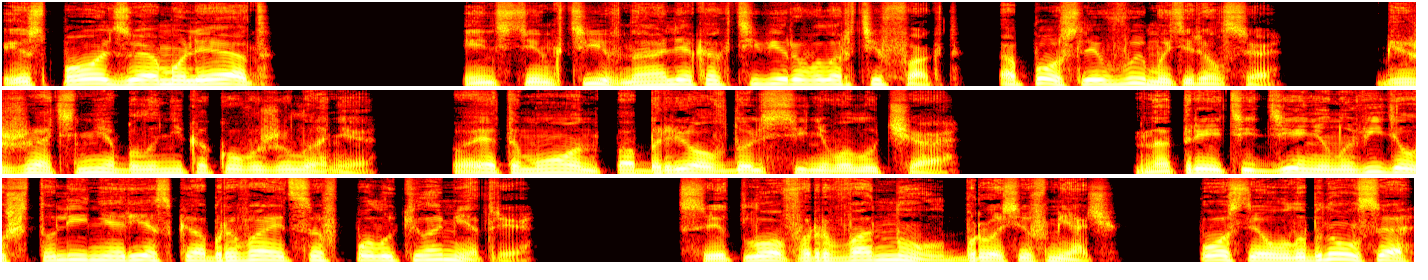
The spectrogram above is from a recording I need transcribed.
Используй амулет». Инстинктивно Олег активировал артефакт, а после выматерился. Бежать не было никакого желания. Поэтому он побрел вдоль синего луча. На третий день он увидел, что линия резко обрывается в полукилометре. Светлов рванул, бросив мяч. После улыбнулся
